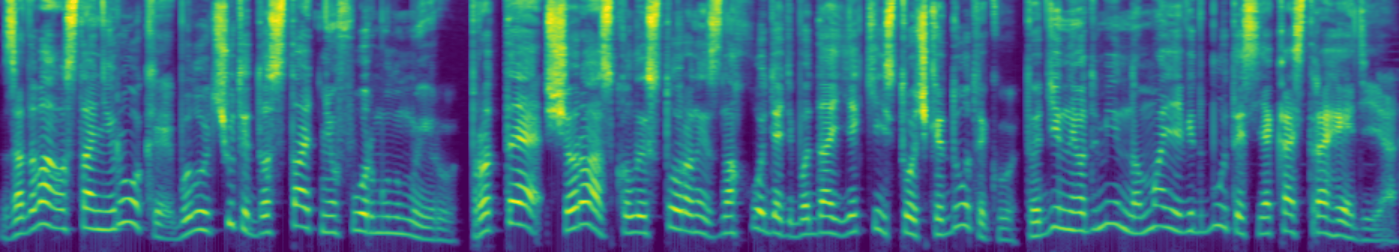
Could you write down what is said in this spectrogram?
За два останні роки було чути достатньо формул миру. Проте, щораз, коли сторони знаходять бодай якісь точки дотику, тоді неодмінно має відбутись якась трагедія.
